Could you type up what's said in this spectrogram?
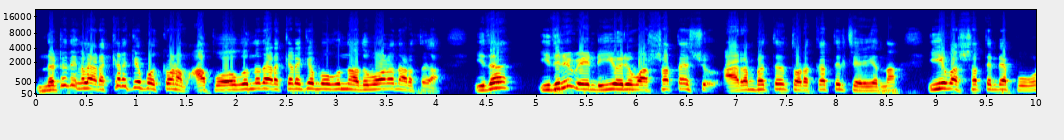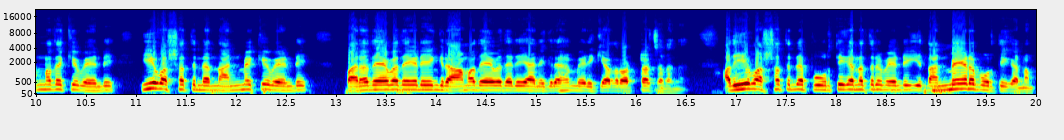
എന്നിട്ട് നിങ്ങൾ ഇടയ്ക്കിടയ്ക്ക് പൊയ്ക്കണം. ആ പോകുന്നത് ഇടയ്ക്കിടയ്ക്ക് പോകുന്നു അതുപോലെ നടത്തുക. ഇത് ഇതിനു വേണ്ടി ഈ ഒരു വർഷത്തെ ആരംഭത്തിൽ തുടക്കത്തിൽ ചെയ്യുന്ന ഈ വർഷത്തിന്റെ പൂർണതയ്ക്ക് വേണ്ടി ഈ വർഷത്തിന്റെ നന്മയ്ക്ക് വേണ്ടി പരദേവതയുടെയും ഗ്രാമദേവതയുടെയും അനുഗ്രഹം മേടിക്കുക എന്നൊരു ഒറ്റ ചടങ്ങ്. അത് ഈ വർഷത്തിന്റെ പൂർത്തീകരണത്തിന് വേണ്ടി ഈ നന്മയുടെ പൂർത്തീകരണം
